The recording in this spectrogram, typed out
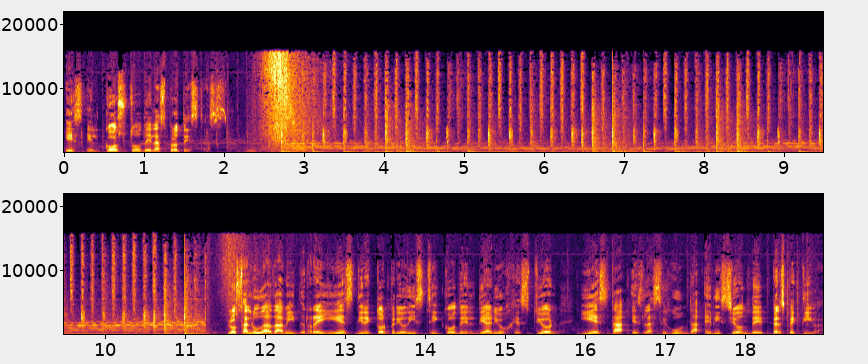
es el costo de las protestas. Lo saluda David Reyes, director periodístico del diario Gestión, y esta es la segunda edición de Perspectiva.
